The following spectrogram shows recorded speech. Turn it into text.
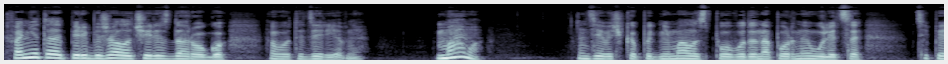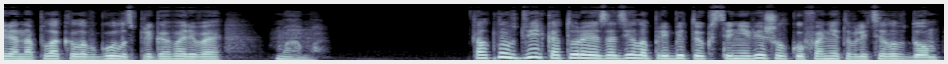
Фанита перебежала через дорогу, вот и деревня. «Мама!» Девочка поднималась по водонапорной улице. Теперь она плакала в голос, приговаривая «Мама». Толкнув дверь, которая задела прибитую к стене вешалку, Фанета влетела в дом.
